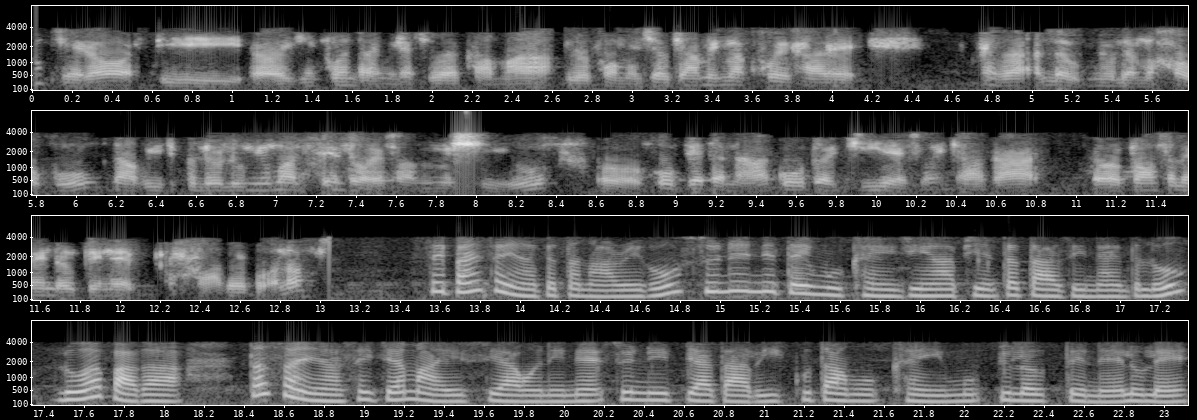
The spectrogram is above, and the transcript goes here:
။ကျတော့ဒီရင်ဖွင့်တိုင်းနဲ့ဆိုတဲ့အခါမှာဒီလို form ယောက်ျားမိန်းမခွဲထားတဲ့အဲကအလုပ်မျိုးလည်းမဟုတ်ဘူး။နောက်ပြီးဘယ်လိုလူမျိုးမှတင့်တော်တယ်ဆိုတာမရှိဘူး။ဟိုကိုပြဿနာကိုအတွက်ကြီးရဲဆိုရင်ဒါက counseling လုပ်တဲ့ဟာပဲပေါ့နော်။ စိတ်ပိုင်းဆိုင်ရာပြဿနာတွေကိုဆွေးနွေးနှစ်သိမ့်မှုခံယူခြင်းအပြင်သက်သာစေနိုင်သလိုလိုအပ်ပါကသက်ဆိုင်ရာစိတ်ကျန်းမာရေးဆရာဝန်တွေနဲ့ဆွေးနွေးပြသပြီးကုသမှုခံယူမှုပြုလုပ်သင့်တယ်လို့လည်း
